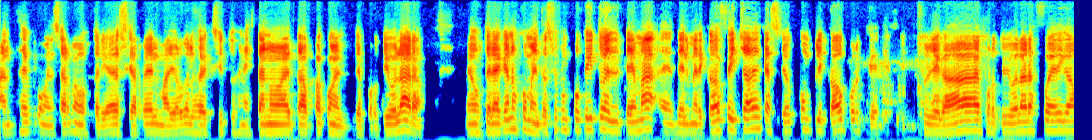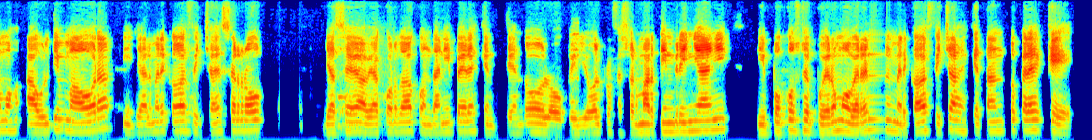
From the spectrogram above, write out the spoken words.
antes de comenzar me gustaría desearle el mayor de los éxitos en esta nueva etapa con el Deportivo Lara. Me gustaría que nos comentase un poquito del tema eh, del mercado de fichajes que ha sido complicado porque su llegada a Deportivo Lara fue, digamos, a última hora y ya el mercado de fichajes cerró. Ya se había acordado con Dani Pérez, que entiendo lo pidió el profesor Martín Briñani, y pocos se pudieron mover en el mercado de fichajes. ¿Qué tanto crees que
